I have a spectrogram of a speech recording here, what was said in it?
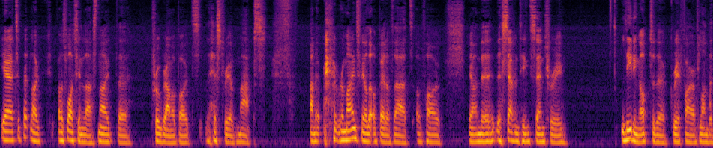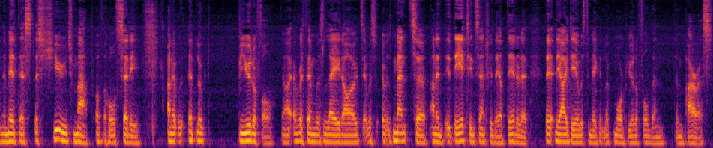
Yeah, it's a bit like I was watching last night the program about the history of maps, and it, it reminds me a little bit of that of how you know in the the 17th century leading up to the Great Fire of London, they made this this huge map of the whole city, and it it looked beautiful. You know, everything was laid out. It was it was meant to, and in the 18th century they updated it. The, the idea was to make it look more beautiful than than Paris,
